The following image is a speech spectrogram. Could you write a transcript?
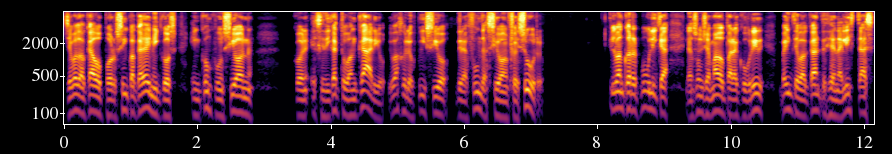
llevado a cabo por cinco académicos en conjunción con el sindicato bancario y bajo el auspicio de la Fundación FESUR. El Banco República lanzó un llamado para cubrir 20 vacantes de analistas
